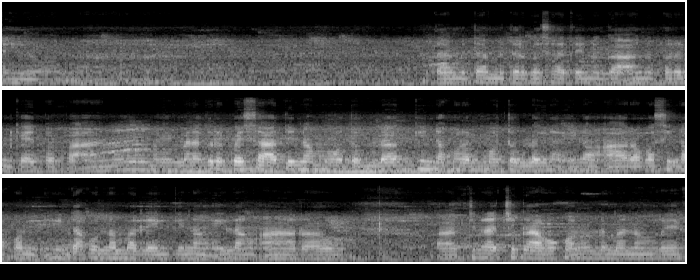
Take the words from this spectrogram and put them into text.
ayun ah, dami-dami talaga sa atin nag-aano pa rin kahit pa paano may, nag-request sa atin ng motovlog. Hindi ako nag-motovlog ng ilang araw kasi hindi ako, hindi ako namalengke ng ilang araw. Uh, tinatsaga ako kung ano naman ng ref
